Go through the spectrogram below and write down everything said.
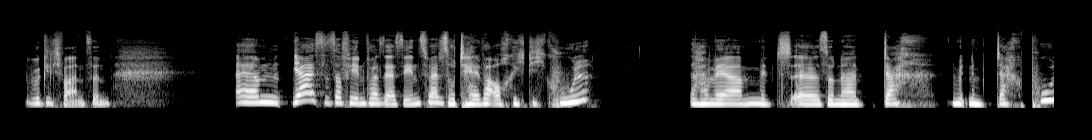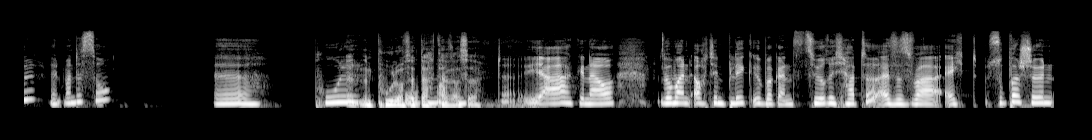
wirklich Wahnsinn. Ähm, ja, es ist auf jeden Fall sehr sehenswert. Das Hotel war auch richtig cool. Da haben wir mit äh, so einer Dach, mit einem Dachpool, nennt man das so? Äh, Pool. Ein Pool auf der Dachterrasse. Auf, ja, genau. Wo man auch den Blick über ganz Zürich hatte. Also es war echt super schön.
